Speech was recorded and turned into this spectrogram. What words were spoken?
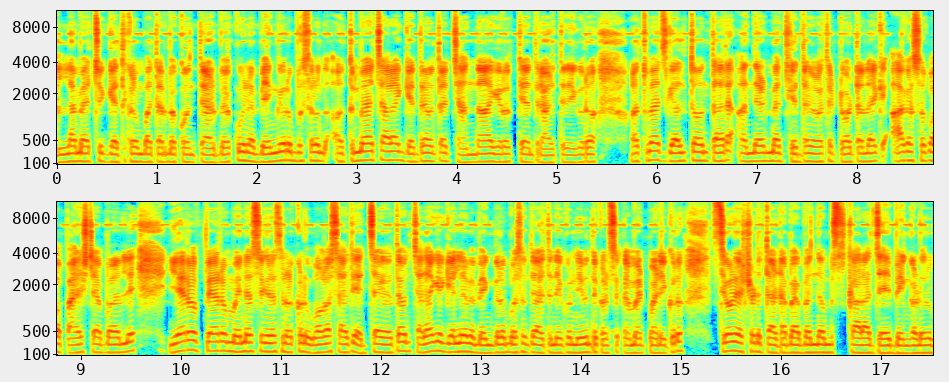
ಎಲ್ಲ ಮ್ಯಾಚ್ ಗೆದ್ಕೊಂಡು ಬರ್ತಿರ್ಬೇಕು ಅಂತ ಹೇಳಬೇಕು. ಇನ್ನು ಬೆಂಗಳೂರು ಬಸ್ ಒಂದು ಹತ್ತು ಮ್ಯಾಚ್ ಆರ ಗೆದ್ರೆ ಅಂತ ಚೆನ್ನಾಗಿರುತ್ತೆ ಅಂತ ಹೇಳ್ತೀನಿ ಗುರು. ಹತ್ತು ಮ್ಯಾಚ್ ಗೆಲ್ತು ಅಂತಾರೆ, ಹನ್ನೆರಡು ಮ್ಯಾಚ್ ಗೆದ್ದಂಗೆ ಆಗುತ್ತೆ ಟೋಟಲ್ ಆಗಿ. ಆಗ ಸ್ವಲ್ಪ ಪಾಯಿಂಟ್ ಸ್ಟೇಬಲ್ಲಿ ಏರೋ ಪೇರೋ ಮೈನಸ್ ಗಿನಸ್ ನೋಡ್ಕೊಂಡು ಹೋಗೋ ಸಾಧ್ಯತೆ ಹೆಚ್ಚಾಗಿರುತ್ತೆ. ಒಂದು ಚೆನ್ನಾಗಿ ಗೆಲ್ಲಿ ಬೆಂಗಳೂರು ಬಸ್ ಅಂತ ಹೇಳ್ತೀನಿ ನೀವು ಕಳಿಸಿ ಕಮೆಂಟ್ ಮಾಡಿ ಗುರು. ಸಿಗೋಣ ಎಷ್ಟು ಟಾಟಾ ಬಾಯ್ ಬಂದು ನಮಸ್ಕಾರ. ಜೈ ಬೆಂಗಳೂರು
